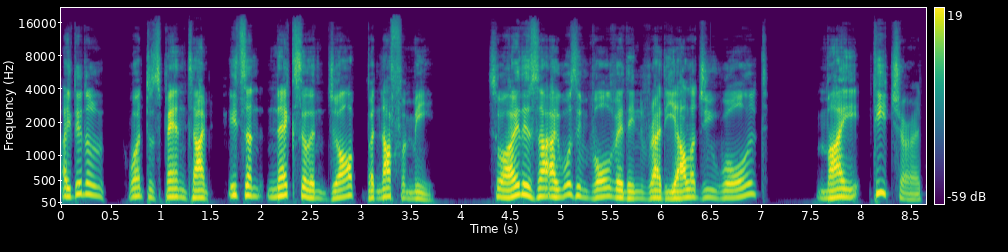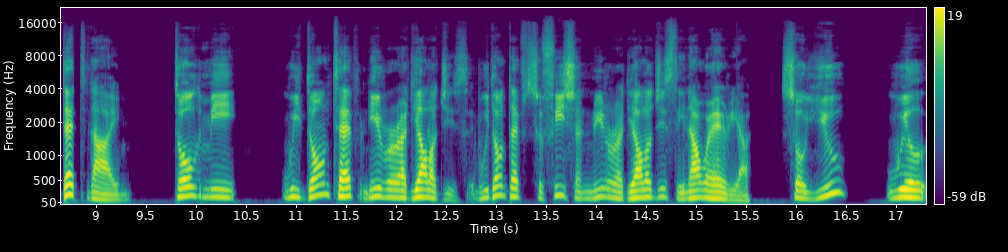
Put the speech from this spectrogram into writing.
I didn't want to spend time. It's an excellent job, but not for me. So I decided I was involved in radiology world my teacher at that time told me we don't have neuroradiologists. We don't have sufficient neuroradiologists in our area. So you will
